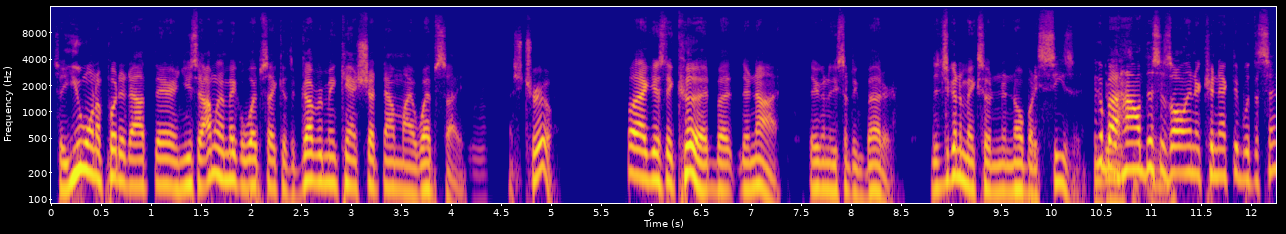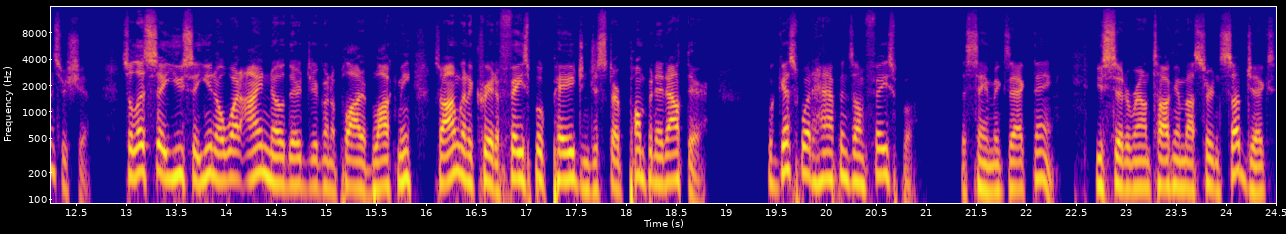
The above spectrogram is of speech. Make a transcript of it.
So you want to put it out there and you say, I'm going to make a website because the government can't shut down my website. Mm-hmm. That's true. Well, I guess they could, but they're not. They're going to do something better. They're just going to make so nobody sees it. Think about how this is all interconnected with the censorship. So let's say you say, you know what? I know they're, they're going to plot to block me. So I'm going to create a Facebook page and just start pumping it out there. Well, guess what happens on Facebook? The same exact thing. You sit around talking about certain subjects,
